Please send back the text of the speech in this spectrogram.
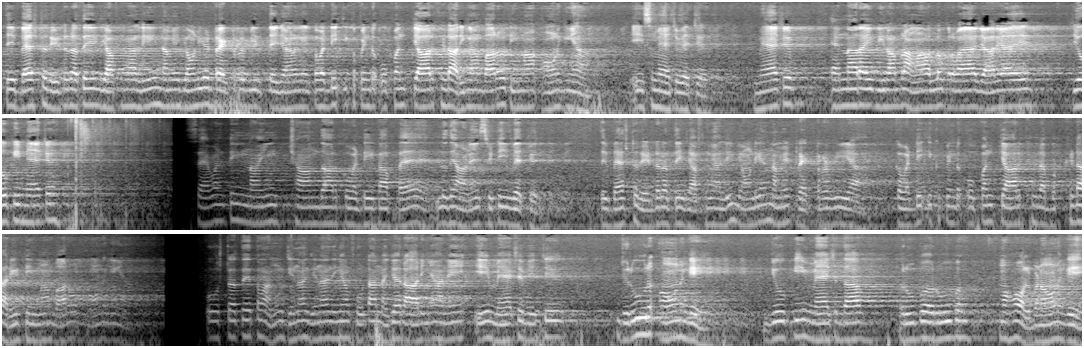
ਤੇ ਬੈਸਟ ਰੇਡਰ ਅਤੇ ਜਾਫੀਆਂ ਲਈ ਨਵੇਂ ਜੌਂਡੀਅਰ ਟਰੈਕਟਰ ਵੀ ਦਿੱਤੇ ਜਾਣਗੇ। ਕਬੱਡੀ ਇੱਕ ਪਿੰਡ ਓਪਨ, ਚਾਰ ਖਿਡਾਰੀਆਂ, ਬਾਹਰੋਂ ਟੀਮਾਂ ਆਉਣਗੀਆਂ ਇਸ ਮੈਚ ਵਿੱਚ। ਮੈਚ ਐਨ ਆਰ ਆਈ ਵੀਰਾਂ ਭਰਾਵਾਂ ਵੱਲੋਂ ਕਰਵਾਇਆ ਜਾ ਰਿਹਾ ਹੈ ਜੋ ਕਿ ਮੈਚ 79 ਸ਼ਾਨਦਾਰ ਕਬੱਡੀ ਕੱਪ ਹੈ ਲੁਧਿਆਣੇ ਸਿਟੀ ਵਿੱਚ। ਤੇ ਬੈਸਟ ਰੇਡਰ ਅਤੇ ਜਾਫੀਆਂ ਲਈ ਜੌਂਡੀਅਰ ਨਵੇਂ ਟਰੈਕਟਰ ਵੀ ਆ। ਕਬੱਡੀ ਇੱਕ ਪਿੰਡ ਓਪਨ, ਚਾਰ ਖਿਡਾ- ਖਿਡਾਰੀ ਟੀਮਾਂ ਬਾਹਰੋਂ ਆਉਣਗੀਆਂ। ਪੋਸਟਰ ਤੇ ਤੁਹਾਨੂੰ ਜਿਨ੍ਹਾਂ ਜਿਨ੍ਹਾਂ ਦੀਆਂ ਫੋਟੋਆਂ ਨਜ਼ਰ ਆ ਰਹੀਆਂ ਨੇ, ਇਹ ਮੈਚ ਵਿੱਚ ਜ਼ਰੂਰ ਆਉਣਗੇ, ਜੋ ਕਿ ਮੈਚ ਦਾ ਰੂਬੋ ਰੂਬ ਮਾਹੌਲ ਬਣਾਉਣਗੇ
